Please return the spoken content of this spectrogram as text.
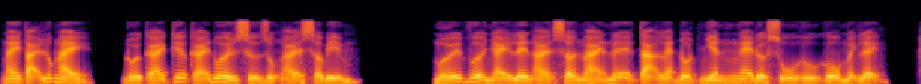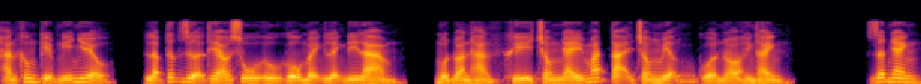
Ngay tại lúc này, đối cái kia cái đuôi sử dụng hải sơ bìm. Mới vừa nhảy lên hải sơn mãi nệ tạ lẹt đột nhiên nghe được su h u gỗ mệnh lệnh, hắn không kịp nghĩ nhiều, lập tức dựa theo su h u gỗ mệnh lệnh đi làm, một đoàn hàn khí trong nháy mắt tại trong miệng của nó hình thành. Rất nhanh,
